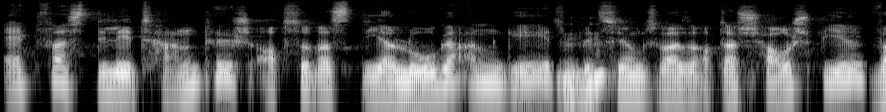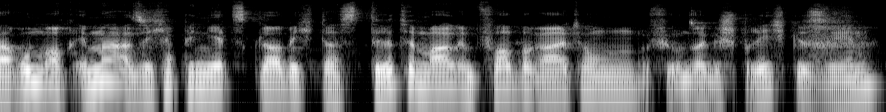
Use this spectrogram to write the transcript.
etwas dilettantisch, auch so was Dialoge angeht, mhm. beziehungsweise auch das Schauspiel. Warum auch immer. Also ich habe ihn jetzt, glaube ich, das dritte Mal in Vorbereitung für unser Gespräch gesehen.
